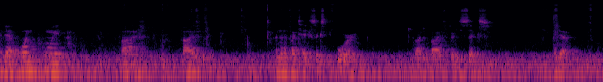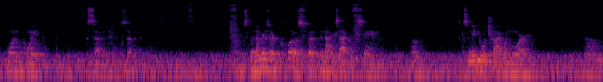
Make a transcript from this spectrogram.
I get 1.55. And then if I take 64 divided by 36, I get 1.77. Um, so the numbers are close, but they're not exactly the same. Um, so maybe we'll try one more, um,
